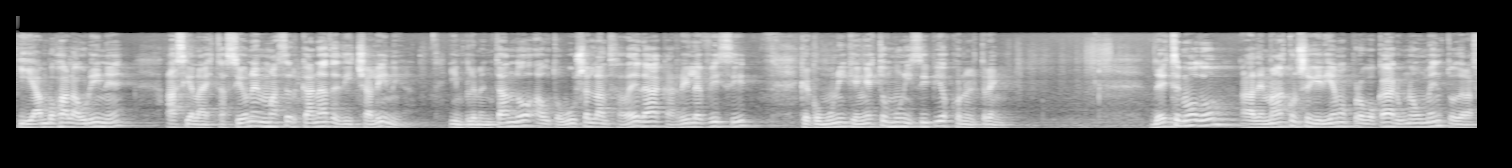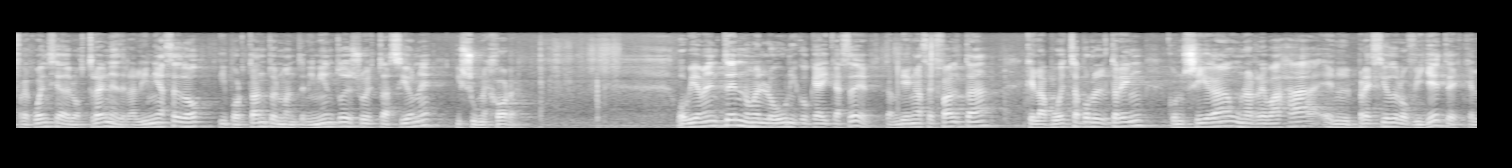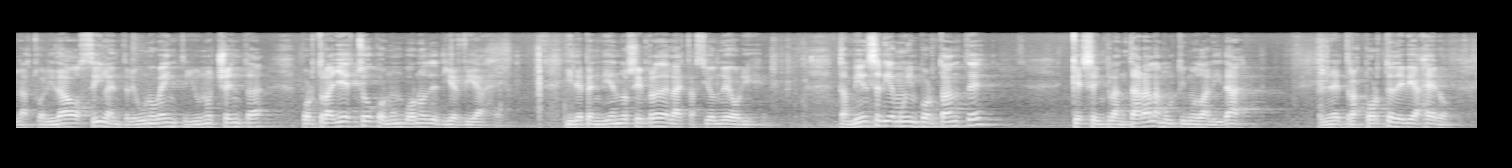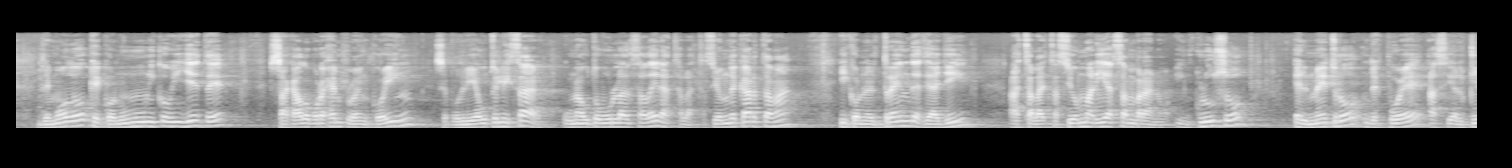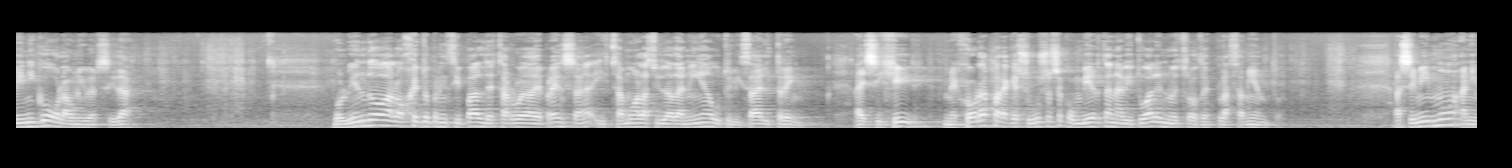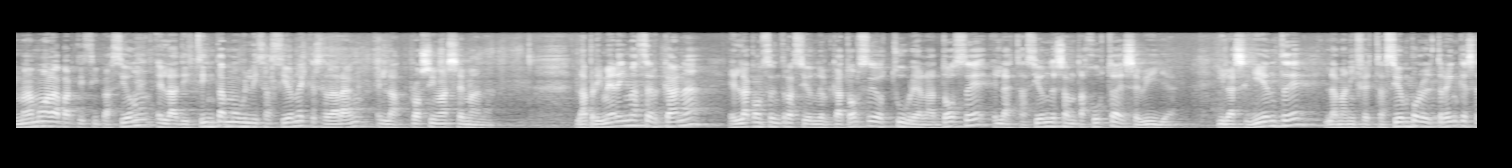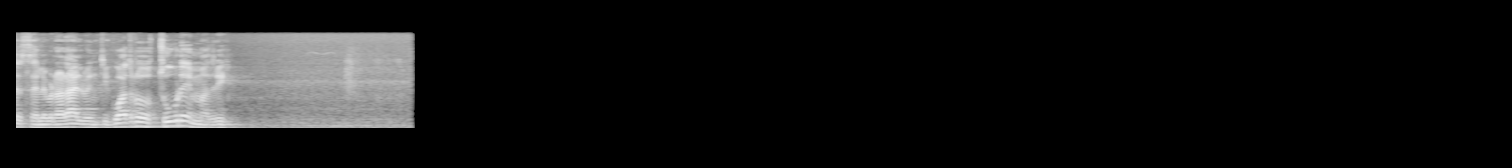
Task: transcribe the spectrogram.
y ambos Alaurines, hacia las estaciones más cercanas de dicha línea, implementando autobuses lanzadera, carriles bici que comuniquen estos municipios con el tren. De este modo, además conseguiríamos provocar un aumento de la frecuencia de los trenes de la línea C2 y por tanto el mantenimiento de sus estaciones y su mejora. Obviamente no es lo único que hay que hacer, también hace falta que la apuesta por el tren consiga una rebaja en el precio de los billetes, que en la actualidad oscila entre 1,20 y 1,80 por trayecto con un bono de 10 viajes, y dependiendo siempre de la estación de origen. También sería muy importante que se implantara la multimodalidad en el transporte de viajeros, de modo que con un único billete sacado por ejemplo en Coín, se podría utilizar un autobús lanzadera hasta la estación de Cártama y con el tren desde allí hasta la estación María Zambrano, incluso el metro después hacia el clínico o la universidad. Volviendo al objeto principal de esta rueda de prensa, instamos a la ciudadanía a utilizar el tren, a exigir mejoras para que su uso se convierta en habitual en nuestros desplazamientos. Asimismo, animamos a la participación en las distintas movilizaciones que se darán en las próximas semanas. La primera y más cercana es la concentración del 14 de octubre a las 12 en la estación de Santa Justa de Sevilla y la siguiente, la manifestación por el tren que se celebrará el 24 de octubre en Madrid.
